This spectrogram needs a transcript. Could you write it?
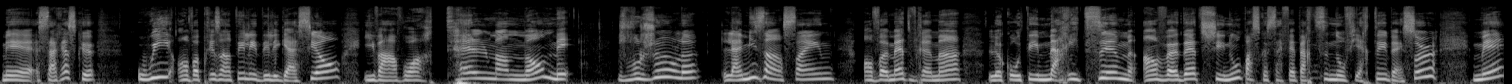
mais ça reste que oui, on va présenter les délégations. Il va y avoir tellement de monde, mais je vous le jure, là, la mise en scène, on va mettre vraiment le côté maritime en vedette chez nous parce que ça fait partie de nos fiertés, bien sûr. Mais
